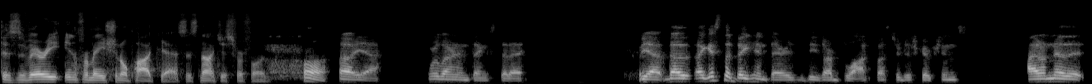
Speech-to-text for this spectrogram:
This is a very informational podcast. It's not just for fun. Huh. Oh yeah, we're learning things today. But yeah, the, I guess the big hint there is that these are blockbuster descriptions. I don't know that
